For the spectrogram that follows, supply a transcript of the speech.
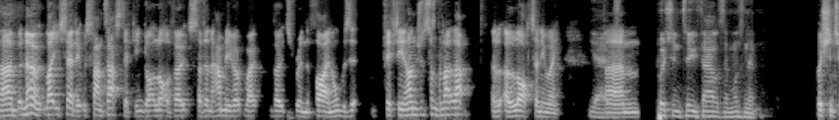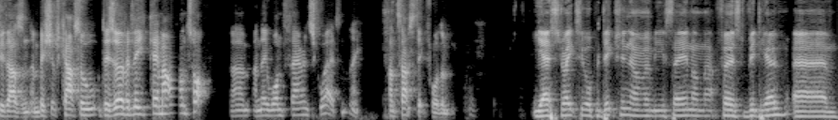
Um, but no, like you said, it was fantastic and got a lot of votes. I don't know how many vo- votes were in the final. Was it 1,500, something like that? A, a lot, anyway. Yeah, Um, pushing two thousand, wasn't it? Bush in 2000 and Bishop's Castle deservedly came out on top um, and they won fair and square, didn't they? Fantastic for them. Yeah, straight to your prediction. I remember you saying on that first video, um,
